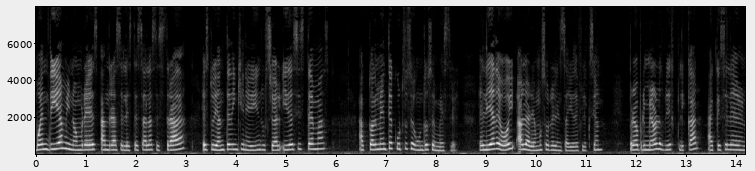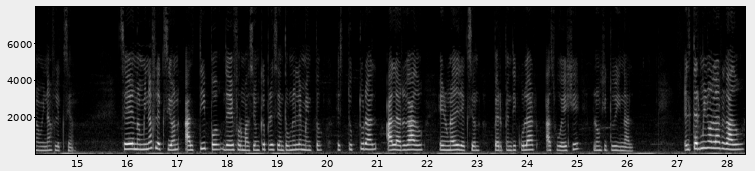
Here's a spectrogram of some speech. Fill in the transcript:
Buen día, mi nombre es Andrea Celeste Salas Estrada, estudiante de Ingeniería Industrial y de Sistemas, actualmente curso segundo semestre. El día de hoy hablaremos sobre el ensayo de flexión, pero primero les voy a explicar a qué se le denomina flexión. Se denomina flexión al tipo de deformación que presenta un elemento estructural alargado en una dirección perpendicular a su eje longitudinal. El término alargado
